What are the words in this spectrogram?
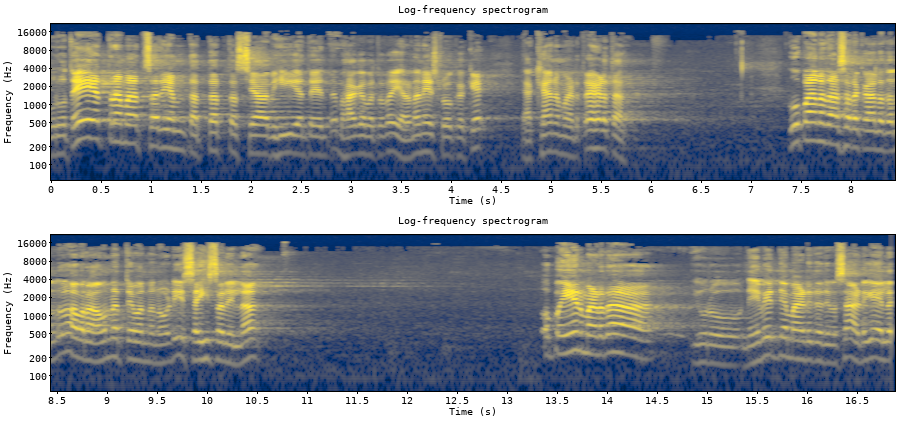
ಕುರುತೇ ಯತ್ರ ಮಾತ್ಸರ್ಯಂ ತತ್ತತ್ತಸ್ಯಾಭಿಹೀಯತೆ ಅಂತ ಅಂತ ಭಾಗವತದ ಎರಡನೇ ಶ್ಲೋಕಕ್ಕೆ ವ್ಯಾಖ್ಯಾನ ಮಾಡ್ತಾ ಹೇಳ್ತಾರೆ. ಗೋಪಾಲದಾಸರ ಕಾಲದಲ್ಲೂ ಅವರ ಔನ್ನತ್ಯವನ್ನು ನೋಡಿ ಸಹಿಸಲಿಲ್ಲ. ಒಬ್ಬ ಏನು ಮಾಡ್ದ, ಇವರು ನೈವೇದ್ಯ ಮಾಡಿದ ದಿವಸ ಅಡುಗೆ ಎಲ್ಲ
